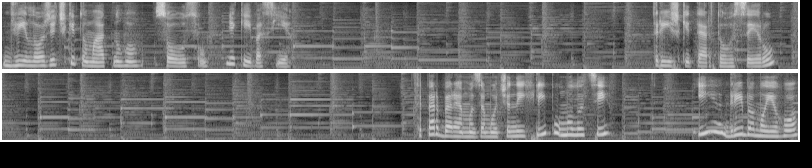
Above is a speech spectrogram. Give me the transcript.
Дві ложечки томатного соусу, який у вас є. Трішки тертого сиру. Тепер беремо замочений хліб у молоці і дрібимо його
